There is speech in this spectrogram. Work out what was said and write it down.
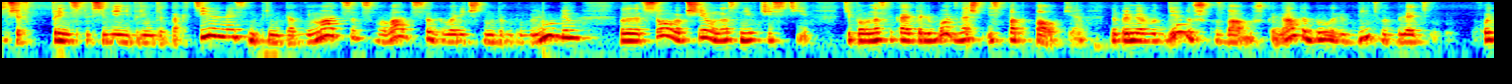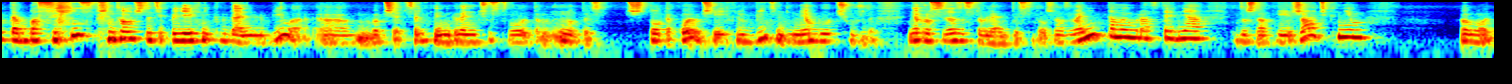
Вообще, в принципе, в семье не принята тактильность, не принято обниматься, целоваться, говорить, что мы друг друга любим. Вот это все вообще у нас не в чести. Типа у нас какая-то любовь, знаешь, из-под палки. Например, вот дедушку с бабушкой надо было любить, вот, блядь, хоть ты обосрись, при том, что, типа, я их никогда не любила, э, вообще абсолютно никогда не чувствовала там, ну, то есть, что такое вообще их любить, для меня было чуждо. Меня просто всегда заставляли, то есть, ты должна звонить там им раз в три дня, ты должна приезжать к ним, вот.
